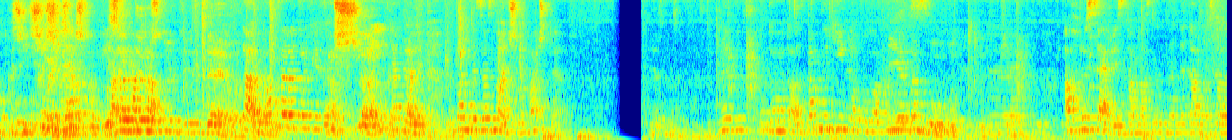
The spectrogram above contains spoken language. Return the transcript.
Покажіть, Ще І Так, там, так, де так. ростуть дерева. Так, там зараз трохи Так, і так так, далі. Ну, Там, де зазначено, бачите? Я знаю. Ви догадали. Там будівля була. Я колись. там був. От, Агросервіс там нас не- не- недавно взяли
